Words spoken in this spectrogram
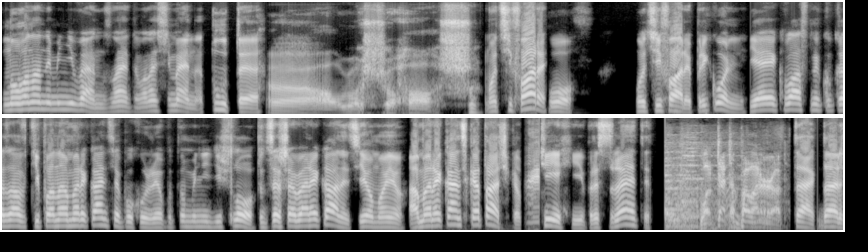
ну вона не мінівен, знаєте, вона сімейна. Тут е, хаш. Оці фари. О. Оці фари прикольні. Я як власнику казав, типа на американця похоже, а потім мені дійшло. що Це ж американець, йо-моє. Американська тачка в Чехії, представляєте? Вот это поворот. Так, далі.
